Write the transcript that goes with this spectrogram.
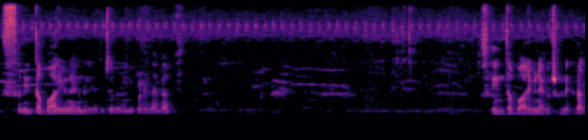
అసలు ఇంత భారీ వినాయకుడు నేనైతే చూడలేదు ఇప్పటిదాకా. సో ఇంత భారీ వినాయకుడు చూడండి ఇక్కడ.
